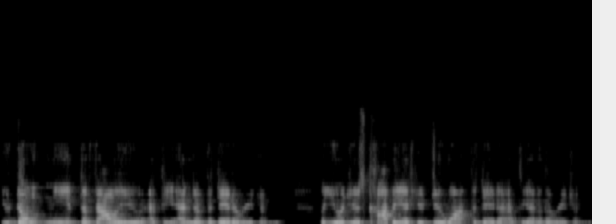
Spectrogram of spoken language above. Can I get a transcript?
you don't need the value at the end of the data region, but you would use copy if you do want the data at the end of the region.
